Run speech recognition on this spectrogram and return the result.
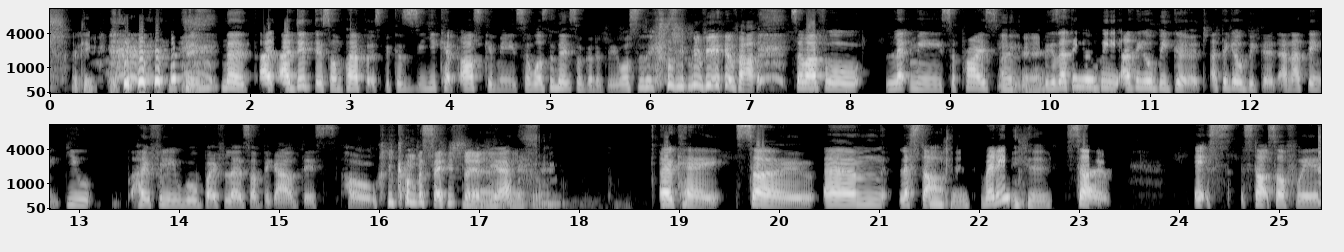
Okay. Okay. no, I, I did this on purpose because you kept asking me, so what's the next one going to be? What's the next one going to be about? So I thought, let me surprise you Okay. because I think it'll be I think it'll be good. I think it'll be good, and I think you hopefully we'll both learn something out of this whole conversation. Yeah. Okay. Cool. Okay. So um, let's start. Okay. Ready? Okay. So it's it starts off with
